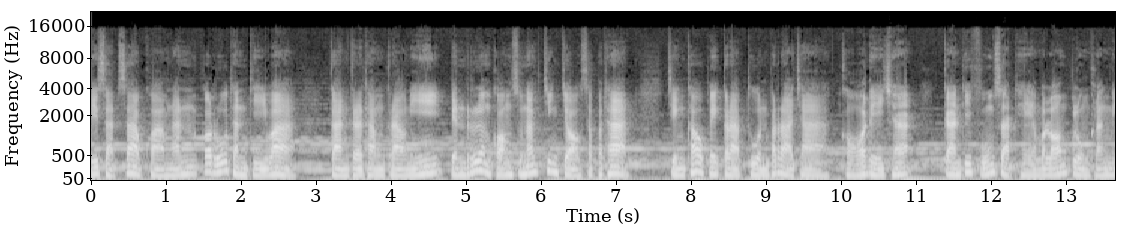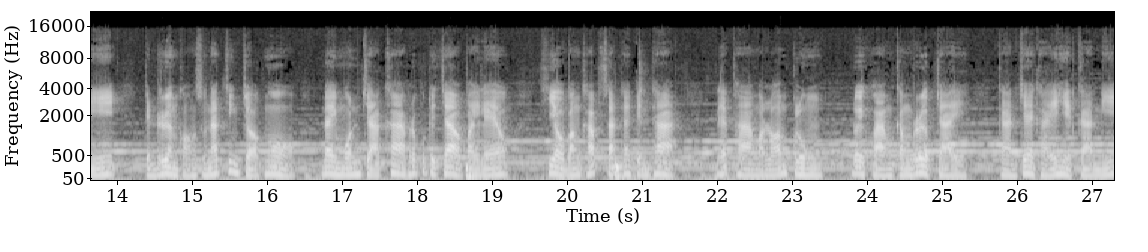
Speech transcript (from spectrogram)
ธิสัตว์ทราบความนั้นก็รู้ทันทีว่า การกระทำคราวนี้เป็นเรื่องของสุนัขจิ้งจอกสัพพธาตุ จึงเข้าไปกราบทูลพระราชา ขอเดชะ การที่ฝูงสัตว์แห่มาล้อมกลุ่มครั้งนี้ เป็นเรื่องของสุนัขจิ้งจอกโง่ ได้มนต์จากข้าพระพุทธเจ้าไปแล้ว เที่ยวบังคับสัตว์ให้เป็นทาสและพามาล้อมกรุงด้วยความกำเริบใจ การแก้ไขเหตุการณ์นี้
